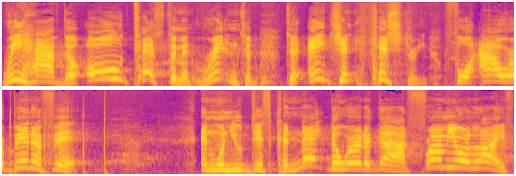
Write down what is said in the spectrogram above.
We have the Old Testament written to, to ancient history for our benefit. And when you disconnect the Word of God from your life,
